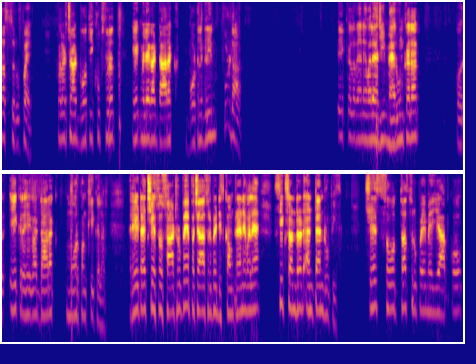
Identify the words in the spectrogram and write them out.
दस रुपए। कलर चार्ट बहुत ही खूबसूरत। एक मिलेगा dark bottle green full dark एक कलर रहने वाला है जी मैरून कलर और एक रहेगा डार्क मोरपंखी कलर रेट है छह सौ साठ रुपए, पचास रुपए डिस्काउंट रहने वाला है six hundred and ten rupees छह सौ दस रुपए में ये आपको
